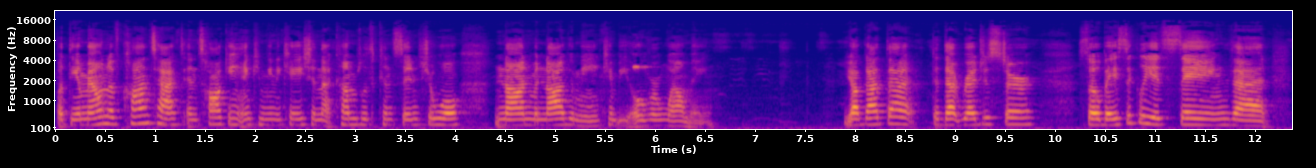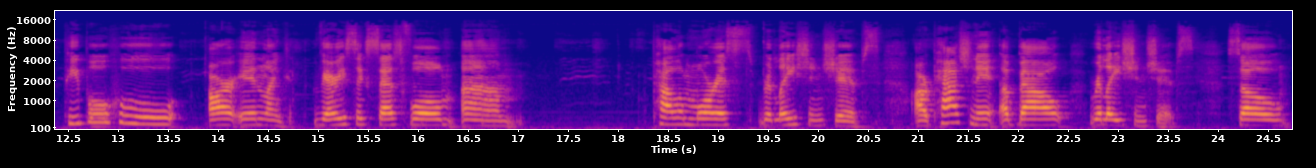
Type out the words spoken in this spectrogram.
but the amount of contact and talking and communication that comes with consensual non-monogamy can be overwhelming. Y'all got that? Did that register? So basically it's saying that people who are in like very successful um polyamorous relationships are passionate about relationships. So,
